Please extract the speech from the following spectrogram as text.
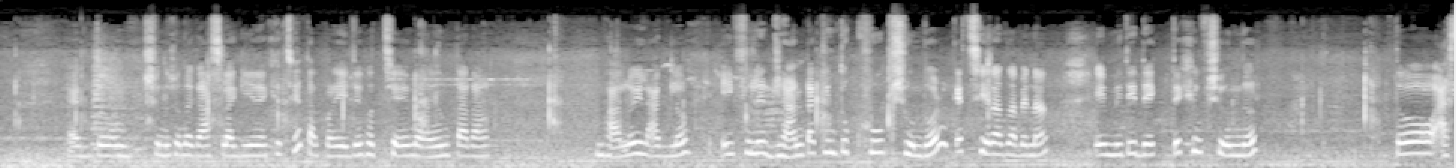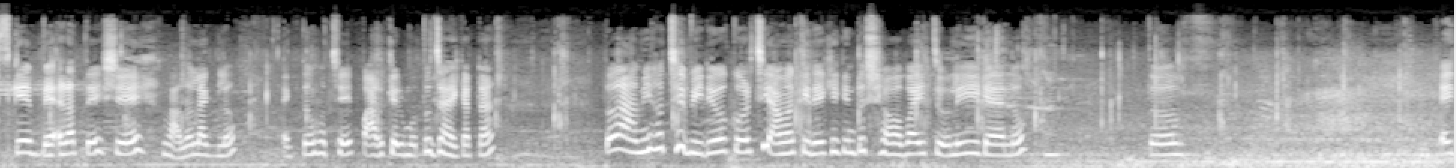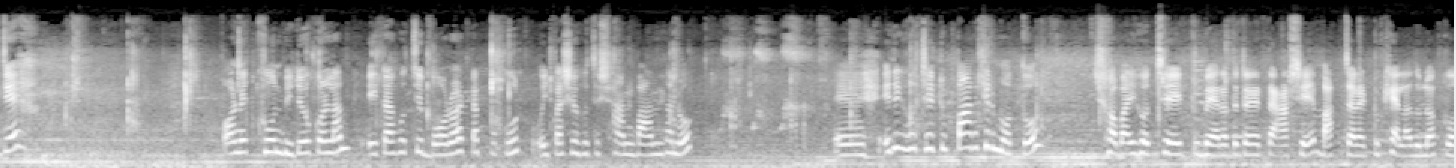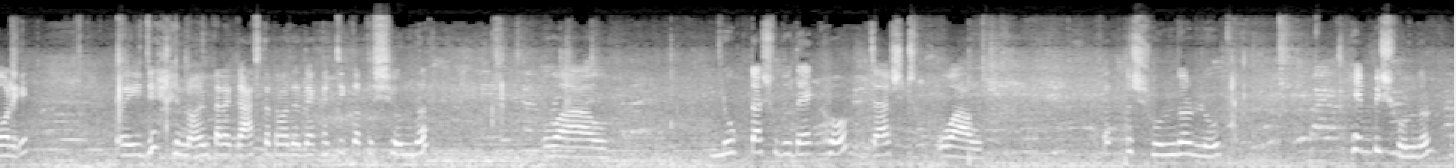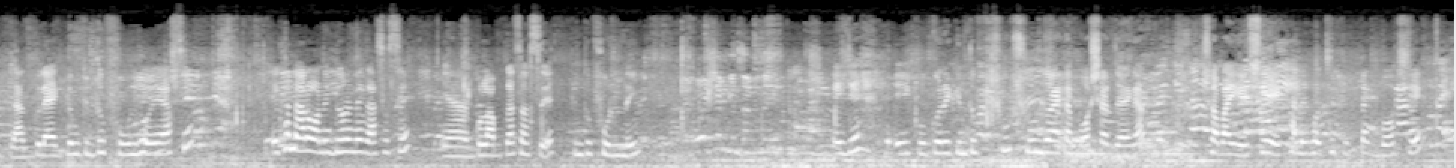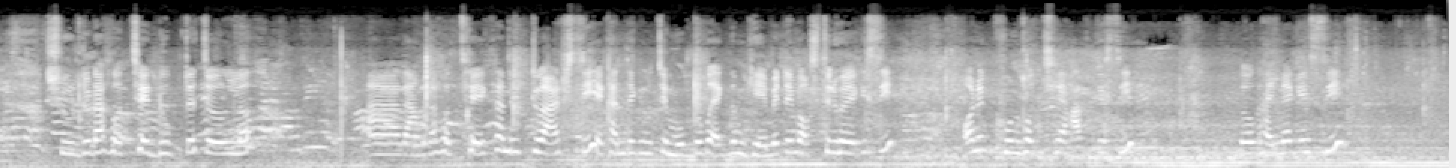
একদম সুন্দর সুন্দর গাছ লাগিয়ে রেখেছে। তারপরে এই যে হচ্ছে নয়নতারা। ভালোই লাগল। এই ফুলের ঘ্রাণটা কিন্তু খুব সুন্দর, কে ছেঁড়া যাবে না। এমনিতেই দেখতে খুব সুন্দর। তো আজকে বেড়াতে এসে ভালো লাগল। একদম হচ্ছে পার্কের মতো জায়গাটা। তো আমি হচ্ছে ভিডিও করছি, আমাকে দেখে কিন্তু সবাই চলেই গেল। তো এই যে অনেকক্ষণ ভিডিও করলাম, এটা হচ্ছে বড় একটা পুকুর, ওই পাশে হচ্ছে শান বান্ধানো এ- এদিকে হচ্ছে একটু পার্কের মতো। সবাই হচ্ছে একটু বেড়াতে টেড়াতে আসে, বাচ্চারা একটু খেলাধুলা করে। ওই যে নয়নতারা গাছটা তোমাদের দেখাচ্ছি, কত সুন্দর। ওয়াও, লুকটা শুধু দেখো, জাস্ট ওয়াও। এত সুন্দর লুক হেব্বি সুন্দর। গাছগুলো একদম কিন্তু ফুল হয়ে আছে। এখানে আরও অনেক ধরনের গাছ আছে গোলাপ গাছ আছে, কিন্তু ফুল নেই। এই যে, এই পুকুরে কিন্তু খুব সুন্দর একটা বসার জায়গা। সবাই এসে এখানে হচ্ছে টুকটাক বসে। সূর্যটা হচ্ছে ডুবতে চলল। আর আমরা হচ্ছে এখানে একটু আসছি। এখান থেকে হচ্ছে মুখ দেবো একদম ঘেমে টেমে অস্থির হয়ে গেছি। অনেকক্ষণ হচ্ছে, হাঁটতেছি। তো ঘাইমা গেছি।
